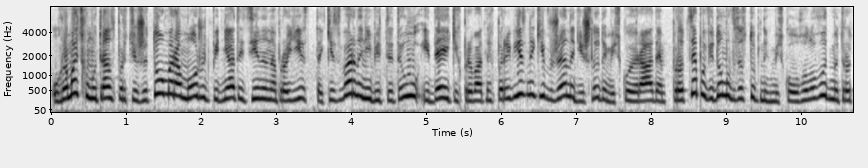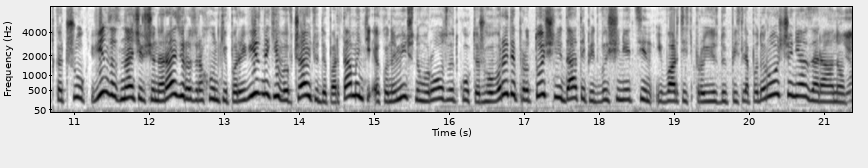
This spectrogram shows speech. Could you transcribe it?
У громадському транспорті Житомира можуть підняти ціни на проїзд. Такі звернення від ТТУ і деяких приватних перевізників вже надійшли до міської ради. Про це повідомив заступник міського голови Дмитро Ткачук. Він зазначив, що наразі розрахунки перевізників вивчають у департаменті економічного розвитку. Тож говорити про точні дати підвищення цін і вартість проїзду після подорожчання зарано. Є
